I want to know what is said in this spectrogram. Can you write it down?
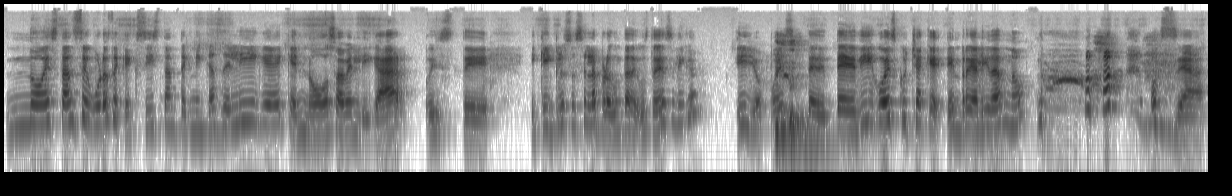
no están seguros de que existan técnicas de ligue, que no saben ligar, este, y que incluso hacen la pregunta de ¿ustedes ligan? Y yo pues te, digo, escucha que en realidad no. O sea,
